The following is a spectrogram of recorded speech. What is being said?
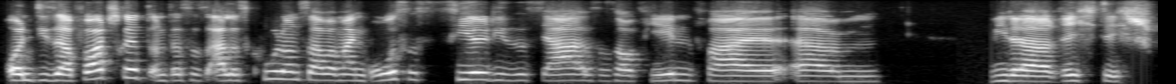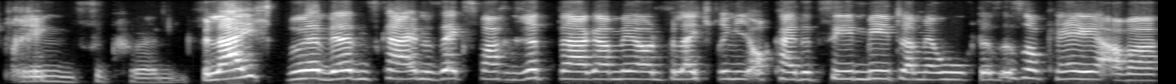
Und dieser Fortschritt, und das ist alles cool und so, aber mein großes Ziel dieses Jahr ist es auf jeden Fall, ähm, wieder richtig springen zu können. Vielleicht werden es keine sechsfachen Rittberger mehr und vielleicht springe ich auch keine zehn Meter mehr hoch. Das ist okay, aber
